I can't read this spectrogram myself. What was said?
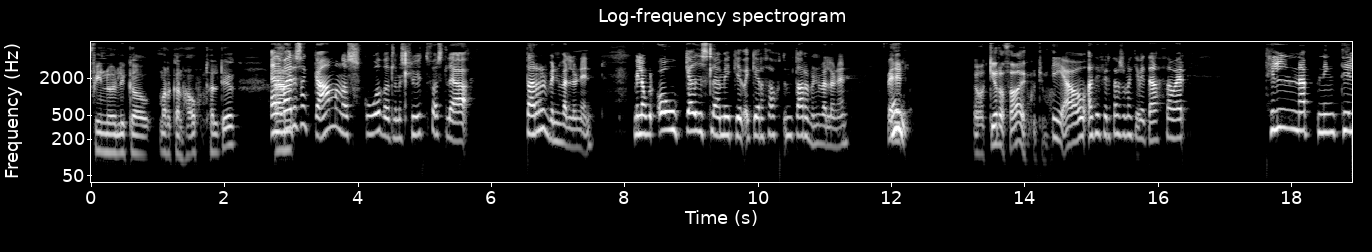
fínu líka á margan hátt held ég. En það En- væri samt gaman að skoða allir með slutfastlega darfinvelunin. Mér langur ógæðislega mikið að gera þátt um darfinvelunin. Fyrir, Ú, ef að gera það einhvern tíma. Já, að því fyrir þá sem ekki vita, þá er tilnefning til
